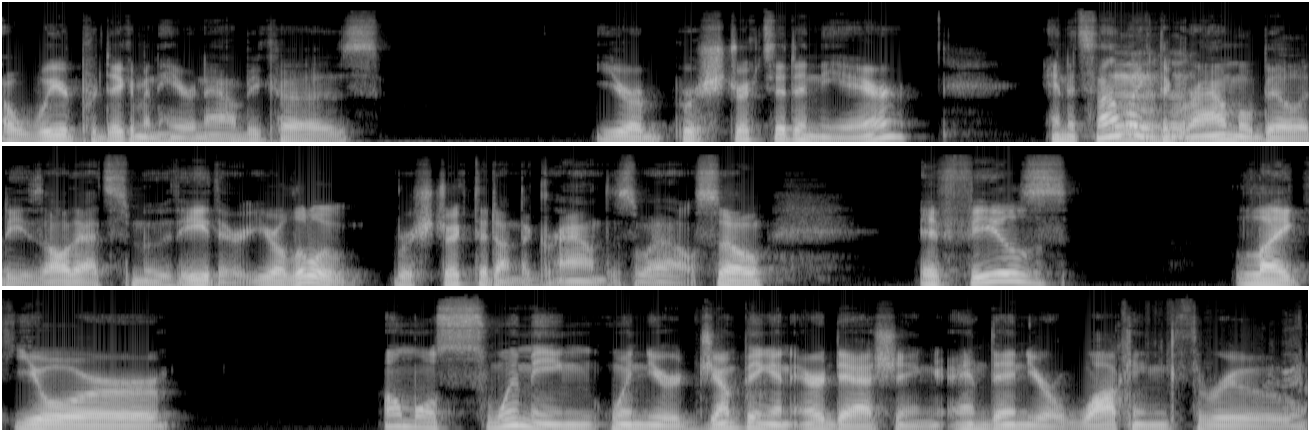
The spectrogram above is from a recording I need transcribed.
a weird predicament here now because you're restricted in the air and it's not like the Mhm. ground mobility is all that smooth either. You're a little restricted on the ground as well. So it feels like you're almost swimming when you're jumping and air dashing and then you're walking through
